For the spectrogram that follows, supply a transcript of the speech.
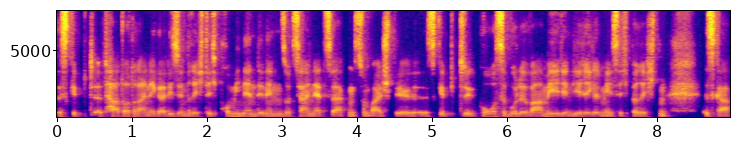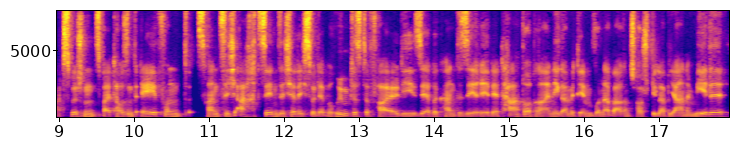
Es gibt äh, Tatortreiniger, die sind richtig prominent in den sozialen Netzwerken zum Beispiel. Es gibt äh, große Boulevardmedien, die regelmäßig berichten. Es gab zwischen 2011 und 2018 sicherlich so der berühmteste Fall, die sehr bekannte Serie Der Tatortreiniger mit dem wunderbaren Schauspieler Bjarne Mädel.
